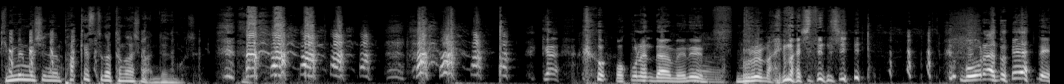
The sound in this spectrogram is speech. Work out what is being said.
김밀모 씨는 팟캐스트 같은 거 하시면 안 되는 거죠. 그러니까 그거 먹고 난 다음에는 어. 물을 많이 마시든지 뭐라도 해야 돼요.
